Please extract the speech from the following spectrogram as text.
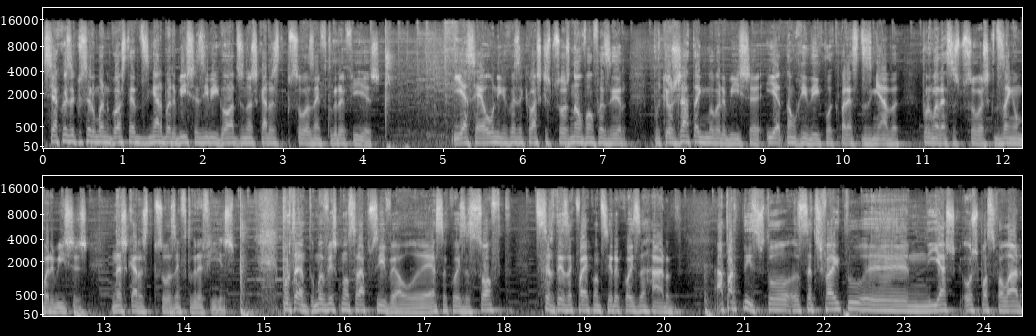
se há coisa que o ser humano gosta é de desenhar barbichas e bigodes nas caras de pessoas em fotografias. E essa é a única coisa que eu acho que as pessoas não vão fazer, porque eu já tenho uma barbicha e é tão ridícula que parece desenhada por uma dessas pessoas que desenham barbichas nas caras de pessoas em fotografias. Portanto, uma vez que não será possível eh, essa coisa soft, de certeza que vai acontecer a coisa hard. À parte disso, estou satisfeito eh, e acho que hoje posso falar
